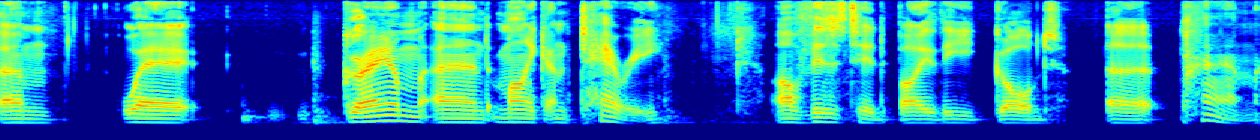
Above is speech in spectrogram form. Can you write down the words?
um, where Graham and Mike and Terry are visited by the god uh, Pan.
